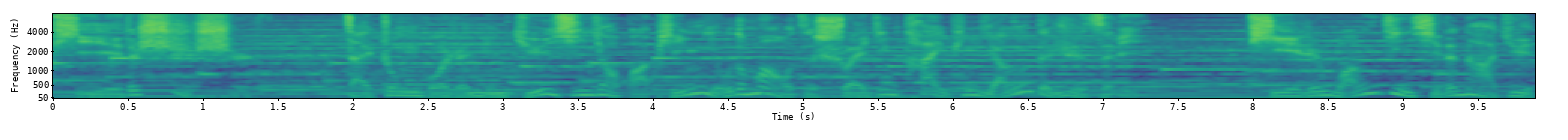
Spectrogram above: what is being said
铁的事实：在中国人民决心要把贫油的帽子甩进太平洋的日子里，铁人王进喜的那句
